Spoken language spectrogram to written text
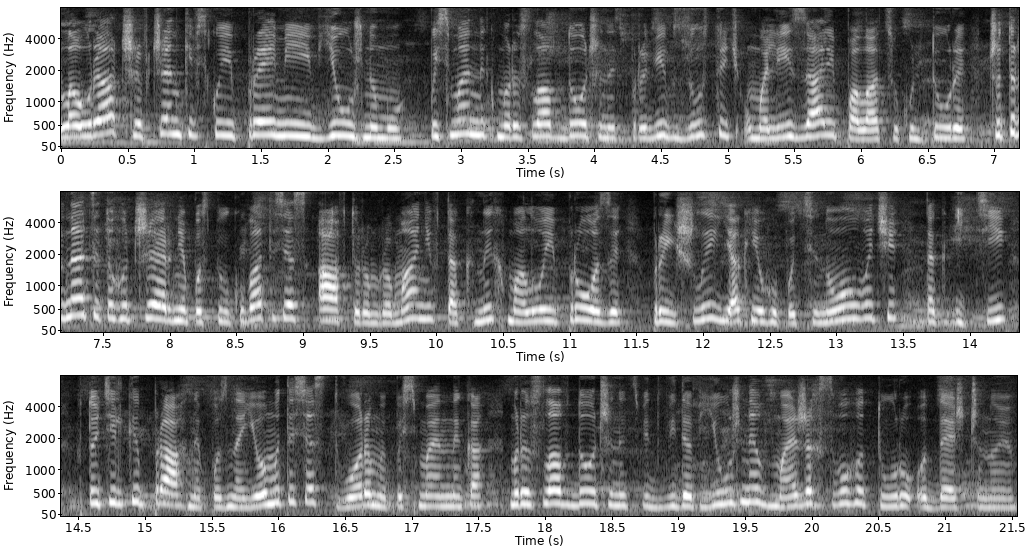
Лауреат Шевченківської премії в Южному. Письменник Мирослав Дочинець провів зустріч у малій залі Палацу культури. 14 червня поспілкуватися з автором романів та книг малої прози прийшли як його поціновувачі, так і ті, хто тільки прагне познайомитися з творами письменника. Мирослав Дочинець відвідав Южне в межах свого туру Одещиною.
